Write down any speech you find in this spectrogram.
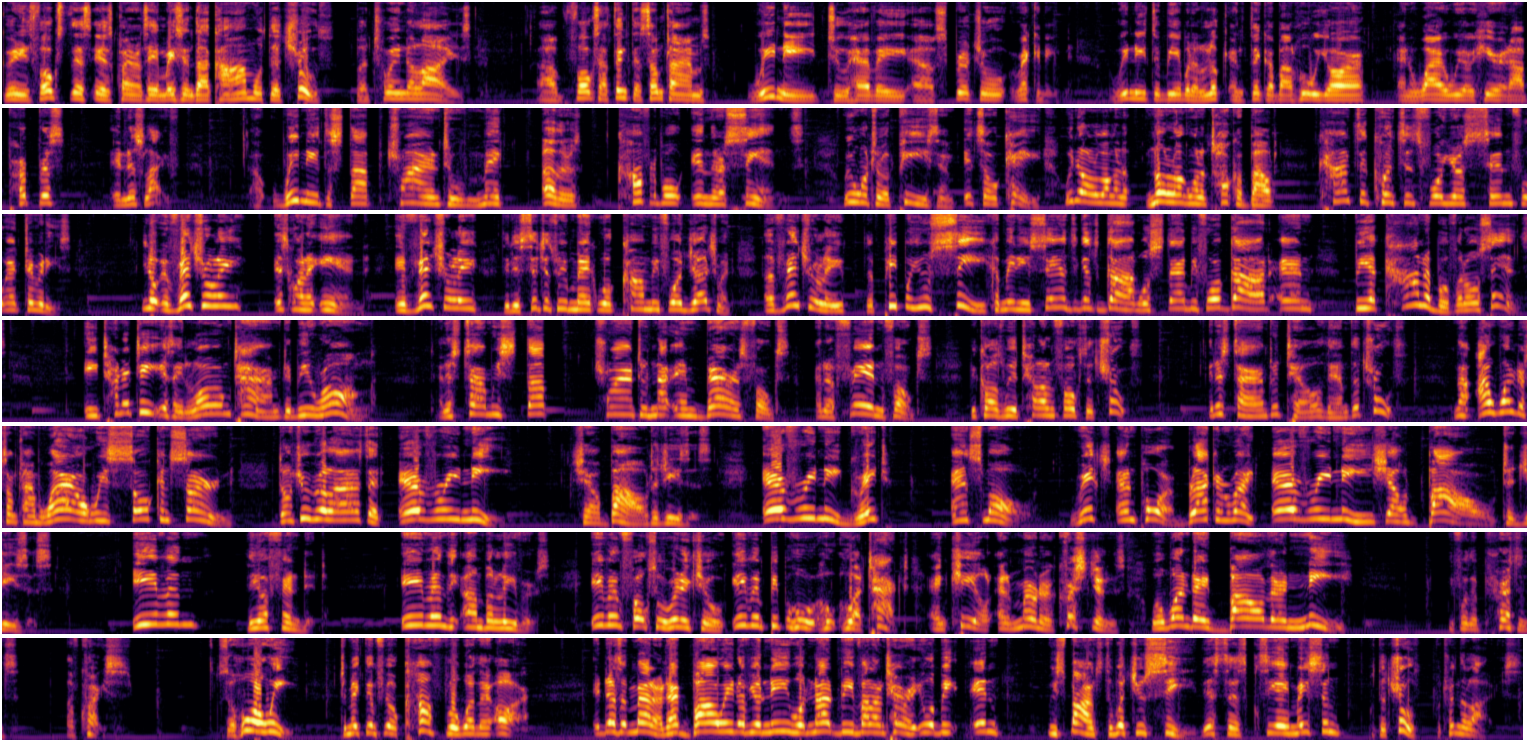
Greetings, folks. This is ClarenceAMason.com with the truth between the lies. Uh, folks, I think that sometimes we need to have a uh, spiritual reckoning. We need to be able to look and think about who we are and why we are here and our purpose in this life. Uh, we need to stop trying to make others comfortable in their sins. We want to appease them. It's okay. We no longer no longer want to talk about consequences for your sinful activities. You know, eventually it's going to end. Eventually, the decisions we make will come before judgment. Eventually, the people you see committing sins against God will stand before God and be accountable for those sins. Eternity is a long time to be wrong. And it's time we stop trying to not embarrass folks and offend folks because we're telling folks the truth it is time to tell them the truth. Now, I wonder sometimes why are we so concerned? Don't you realize that every knee shall bow to Jesus? Every knee, great and small, rich and poor, black and white, every knee shall bow to Jesus. Even the offended, even the unbelievers, even folks who ridicule, even people who, who, who attacked and killed and murdered Christians will one day bow their knee before the presence of Christ. So, who are we to make them feel comfortable where they are? It doesn't matter. That bowing of your knee will not be voluntary, it will be in response to what you see. This is C.A. Mason with the truth between the lies.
